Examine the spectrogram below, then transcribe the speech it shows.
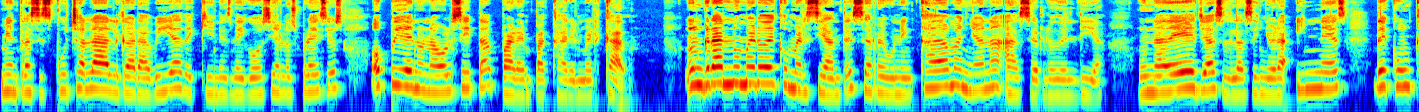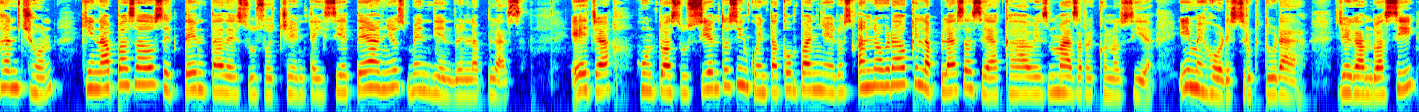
mientras escucha la algarabía de quienes negocian los precios o piden una bolsita para empacar el mercado. Un gran número de comerciantes se reúnen cada mañana a hacerlo del día. Una de ellas es la señora Inés de Cuncanchón, quien ha pasado 70 de sus 87 años vendiendo en la plaza. Ella, junto a sus 150 compañeros, han logrado que la plaza sea cada vez más reconocida y mejor estructurada, llegando así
